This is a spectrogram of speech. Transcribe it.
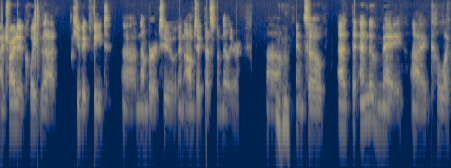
I try to equate that cubic feet uh, number to an object that's familiar. Um, mm-hmm. And so at the end of May, I collect.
